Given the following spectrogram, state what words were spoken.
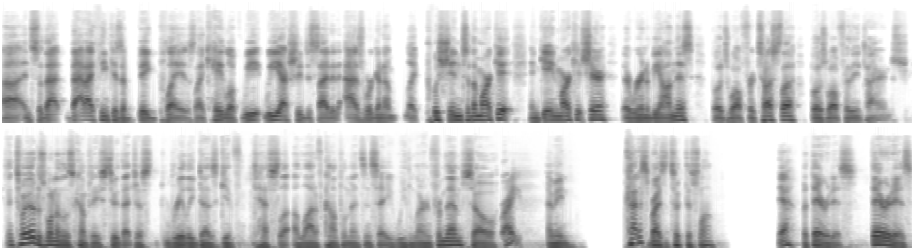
Uh, and so that that I think is a big play. Is like, hey, look, we we actually decided as we're gonna like push into the market and gain market share that we're gonna be on this. Bodes well for Tesla. Bodes well for the entire industry. And Toyota is one of those companies too that just really does give Tesla a lot of compliments and say we learn from them. So Right. I mean, kind of surprised it took this long, Yeah. but there it is. There it is.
